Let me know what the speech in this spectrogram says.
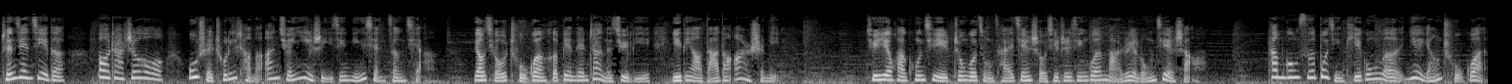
陈建记得，爆炸之后，污水处理厂的安全意识已经明显增强。要求储罐和变电站的距离一定要达到二十米。据液化空气中国总裁兼首席执行官马瑞龙介绍，他们公司不仅提供了液氧储罐，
